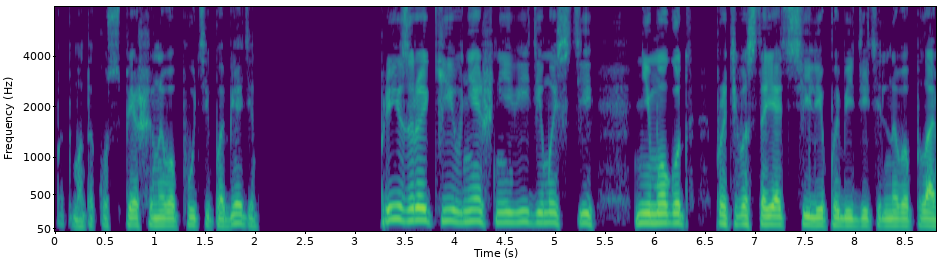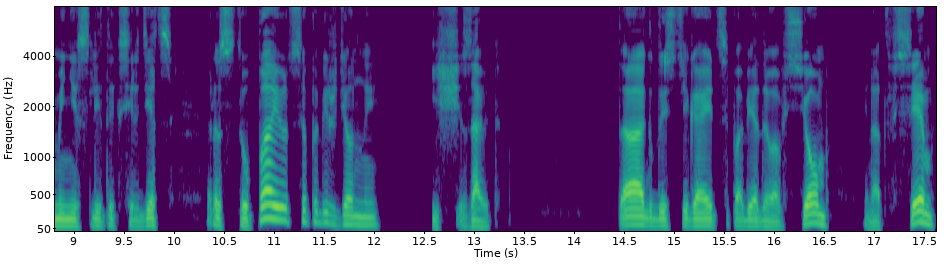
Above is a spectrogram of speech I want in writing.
потому так успешен его путь и победен. Призраки внешней видимости не могут противостоять силе победительного пламени слитых сердец, расступаются побежденные, исчезают. Так достигается победа во всем и над всем,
